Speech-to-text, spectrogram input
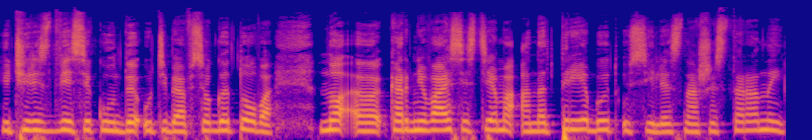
и через 2 секунды у тебя все готово. Но э, корневая система, она требует усилия с нашей стороны.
